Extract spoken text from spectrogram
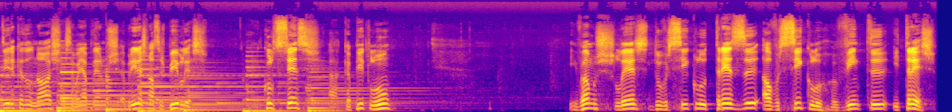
pedir a cada um de nós, esta manhã, podermos abrir as nossas Bíblias Colossenses, capítulo 1. E vamos ler do versículo 13 ao versículo 23.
